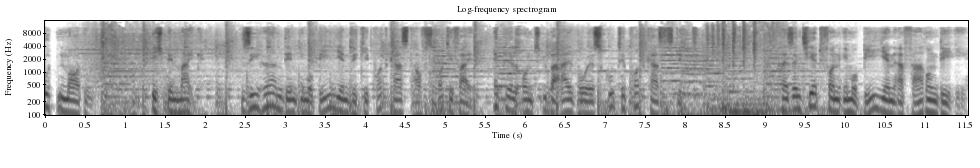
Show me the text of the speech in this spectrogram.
Guten Morgen. Ich bin Mike. Sie hören den Immobilienwiki-Podcast auf Spotify, Apple und überall, wo es gute Podcasts gibt. Präsentiert von Immobilienerfahrung.de.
